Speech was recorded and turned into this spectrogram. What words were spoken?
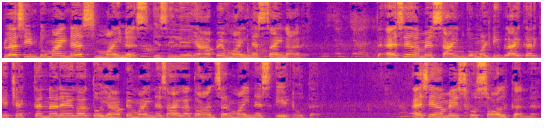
plus into minus minus इसीलिए यहाँ पे माइनस साइन आ रहा है। तो ऐसे हमें साइन को मल्टीप्लाई करके चेक करना रहेगा तो यहाँ पे माइनस आएगा तो आंसर माइनस एट होता है। ऐसे हमें इसको सॉल्व करना है।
